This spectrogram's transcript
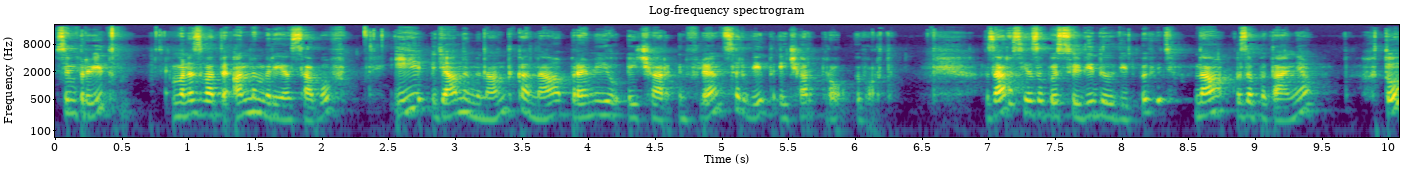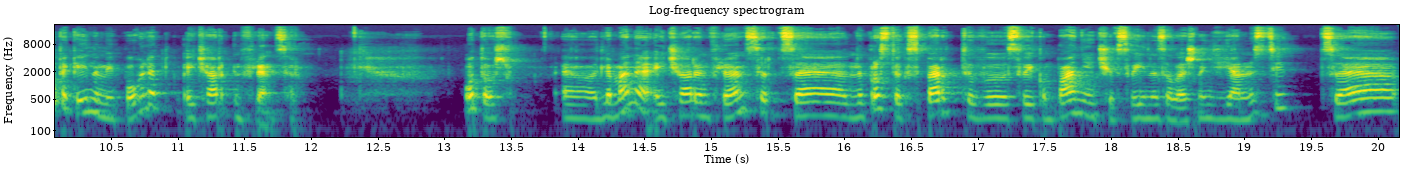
Всім привіт! Мене звати Анна Марія Сабов, і я номінантка на премію HR Influencer від HR Pro Award. Зараз я записую відео-відповідь на запитання, хто такий, на мій погляд, HR-інфлюенсер. Отож, е, для мене HR-інфлюенсер це не просто експерт в своїй компанії чи в своїй незалежній діяльності, це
